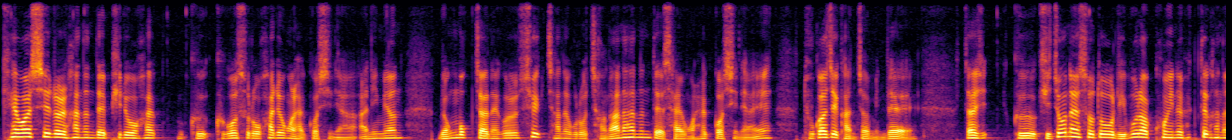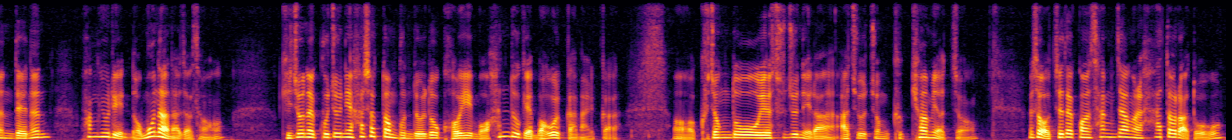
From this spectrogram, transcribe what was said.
KYC를 하는데 필요할 그, 그것으로 활용을 할 것이냐 아니면 명목 잔액을 수익 잔액으로 전환하는 데 사용을 할 것이냐의 두 가지 관점인데 자, 그 기존에서도 리브라 코인을 획득하는 데는 확률이 너무나 낮아서 기존에 꾸준히 하셨던 분들도 거의 뭐 한두 개 먹을까 말까 어, 그 정도의 수준이라 아주 좀 극혐이었죠. 그래서 어찌됐건 상장을 하더라도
